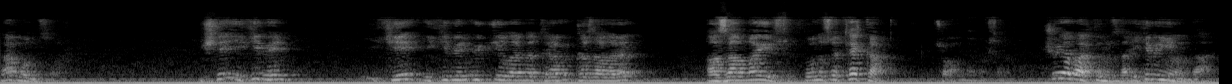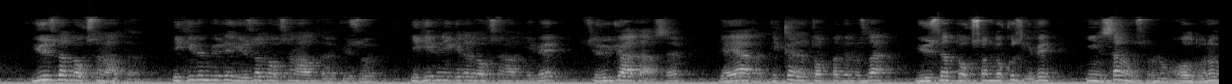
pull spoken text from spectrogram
tablomuz var. İşte 2002-2003 yıllarında trafik kazaları azalmayı üstüttü. Ondan sonra tekrar çoğalmaya başladı. Şuraya baktığımızda 2000 yılında yüzde 96, 2001'de yüzde 96 küsur, 2002'de 96 gibi sürücü hatası, yaya hatası, dikkatle topladığımızda yüzde 99 gibi insan unsurunun olduğunu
